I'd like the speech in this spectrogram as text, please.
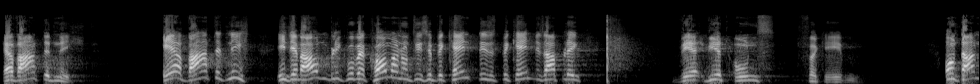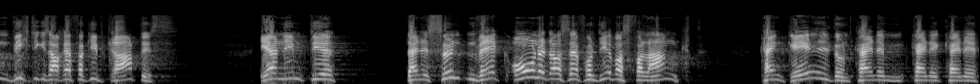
Er wartet nicht. Er wartet nicht. In dem Augenblick, wo wir kommen und diese Bekenntnis, dieses Bekenntnis ablegen, wird uns vergeben. Und dann, wichtig ist auch, er vergibt gratis. Er nimmt dir deine Sünden weg, ohne dass er von dir was verlangt kein Geld und keine, keine, keine,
